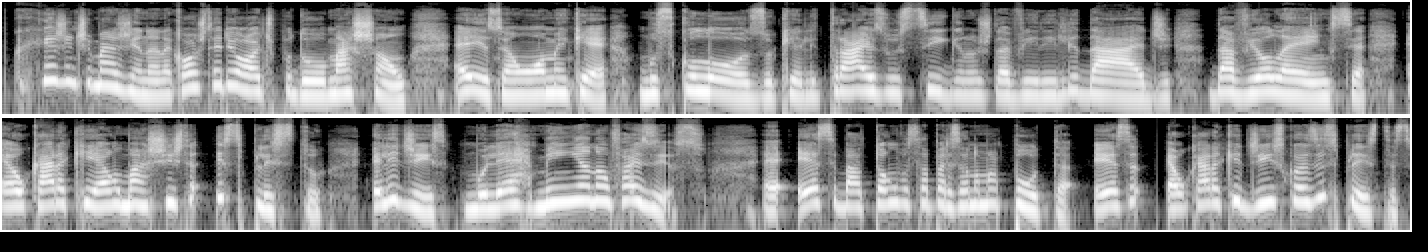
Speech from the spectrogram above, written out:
O que, a gente imagina, né? Qual o estereótipo do machão? É isso, é um homem que é musculoso, que ele traz os signos da virilidade, da violência. É o cara que é um machista explícito. Ele diz, mulher minha não faz isso. É, esse batom você tá parecendo uma puta. Esse é o cara que diz coisas explícitas.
